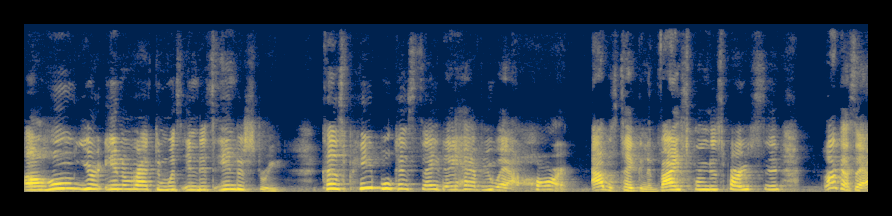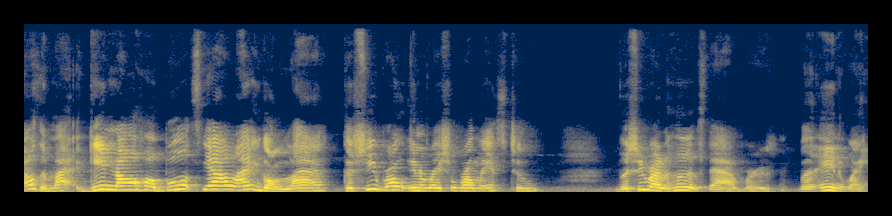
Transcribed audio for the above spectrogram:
of whom you're interacting with in this industry. Because people can say they have you at heart. I was taking advice from this person. Like I said, I was in my, getting all her books, y'all. I ain't gonna lie. Because she wrote interracial romance too. But she wrote a hood style version. But anyway.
